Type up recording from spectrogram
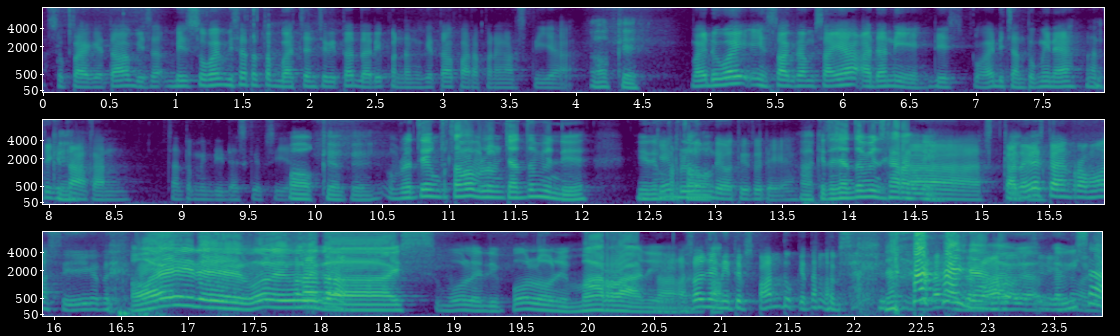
Supaya kita bisa bi- supaya bisa tetap bacain cerita dari pendengar kita para pendengar setia. Oke. By the way, Instagram saya ada nih, di pokoknya dicantumin ya. Nanti Oke. kita akan cantumin di deskripsi ya. Oke, oke. Oh, berarti yang pertama belum cantumin dia. Kirim Kayaknya pertama. belum deh waktu itu deh ya. Nah, kita cantumin sekarang nih. Nah, katanya sekalian promosi. katanya. Oh, ini deh, boleh, boleh Kenapa? guys. Boleh di follow nih, Mara nih. Nah, asal jangan nitip spanduk, kita nggak bisa. kita nggak bisa kita bisa.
